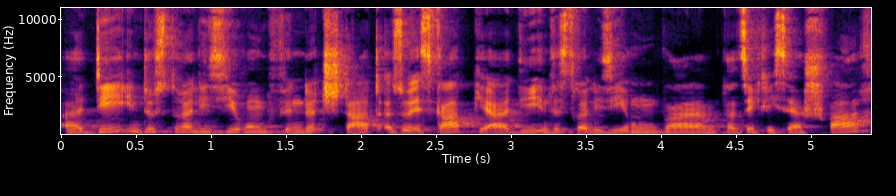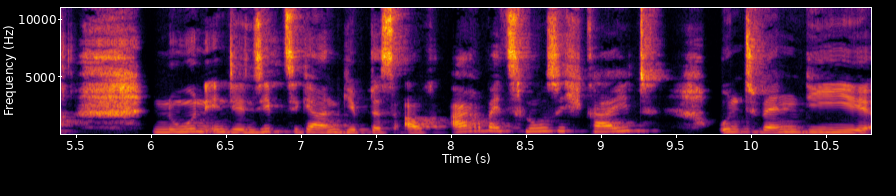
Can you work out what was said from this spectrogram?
Äh, Deindustrialisierung findet statt. Also es gab ja, die Industrialisierung war tatsächlich sehr schwach. Nun in den 70ern gibt es auch Arbeitslosigkeit. Und wenn die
